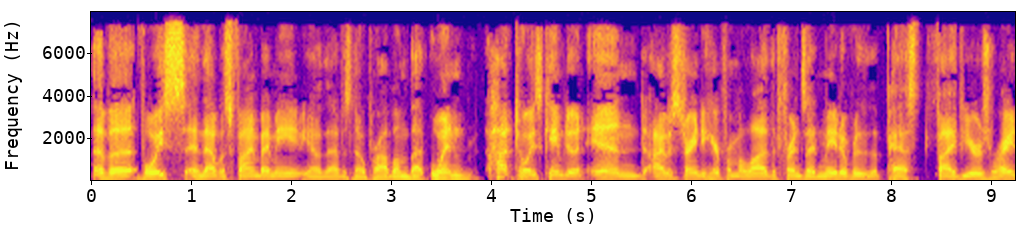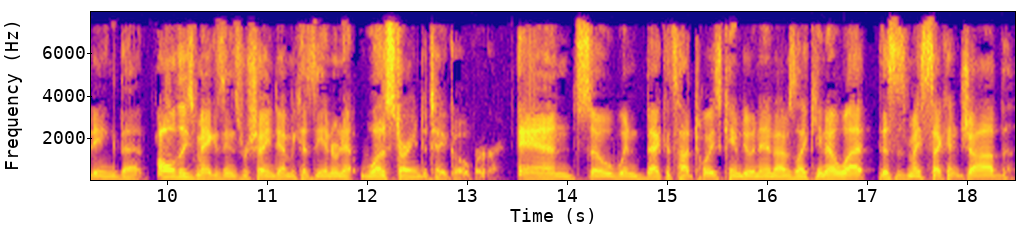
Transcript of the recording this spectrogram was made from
of a voice, and that was fine by me. You know, that was no problem. But when Hot Toys came to an end, I was starting to hear from a lot of the friends I'd made over the past five years writing that all these magazines were shutting down because the internet was starting to take over. And so when Beckett's Hot Toys came to an end, I was like, you know what? This is my second job.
